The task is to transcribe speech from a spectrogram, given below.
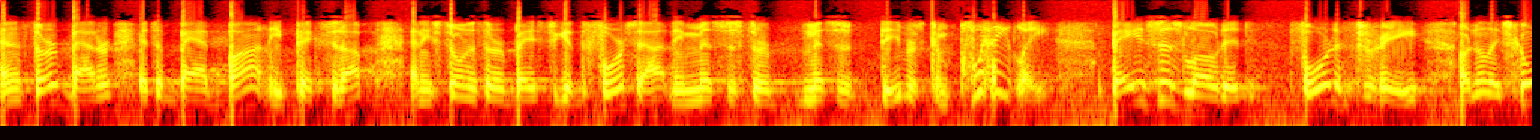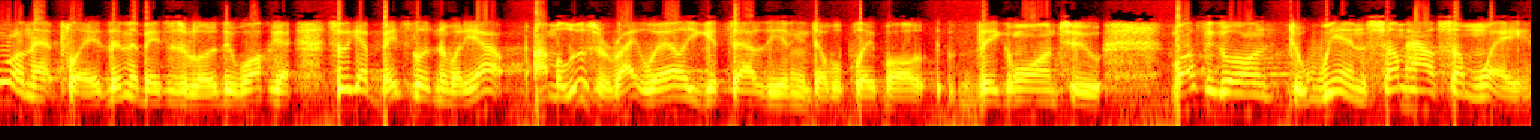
and the third batter, it's a bad bunt. He picks it up, and he's throwing to third base to get the force out, and he misses third, misses Devers completely. Bases loaded, four to three. Or no, they score on that play. Then the bases are loaded. They walk again. So they got bases loaded, nobody out. I'm a loser, right? Well, he gets out of the inning, double play ball. They go on to Boston go on to win somehow, some way.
